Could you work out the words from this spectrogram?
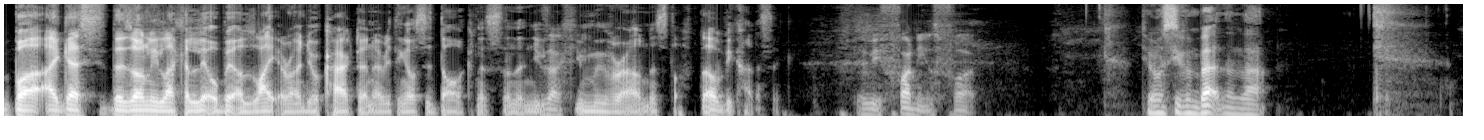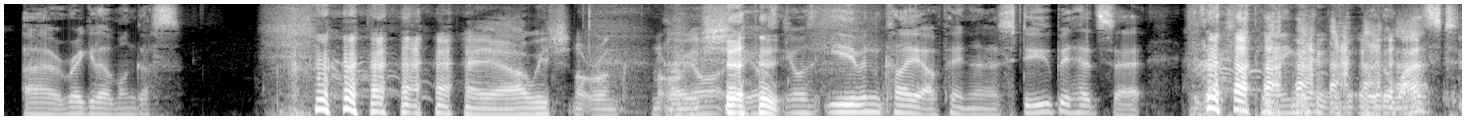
But I guess there's only like a little bit of light around your character and everything else is darkness and then you, Exactly. you move around and stuff. That would be kind of sick. it'd be funny as fuck. Do you know what's even better than that? Uh, regular Among Us. yeah, I wish. Not wrong. Not You wrong. know what- you know what's- you know even Clay putting on a stupid headset is actually playing it with the WASD.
